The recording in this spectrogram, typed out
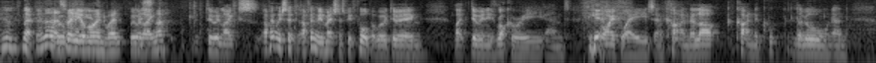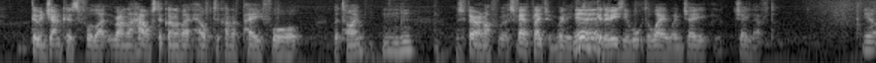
No, And we that's were where your mind went. we were listener. like doing like I think we said I think we mentioned this before, but we were doing like doing his rockery and Yeah. driveways and cutting the la- cutting the, the lawn and doing jankers for like around the house to kind of like help to kind of pay for the time. hmm It was fair enough. It was fair play to him, really. 'cause Yeah, he yeah. could have easily walked away when Jay Jay left, Yeah.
